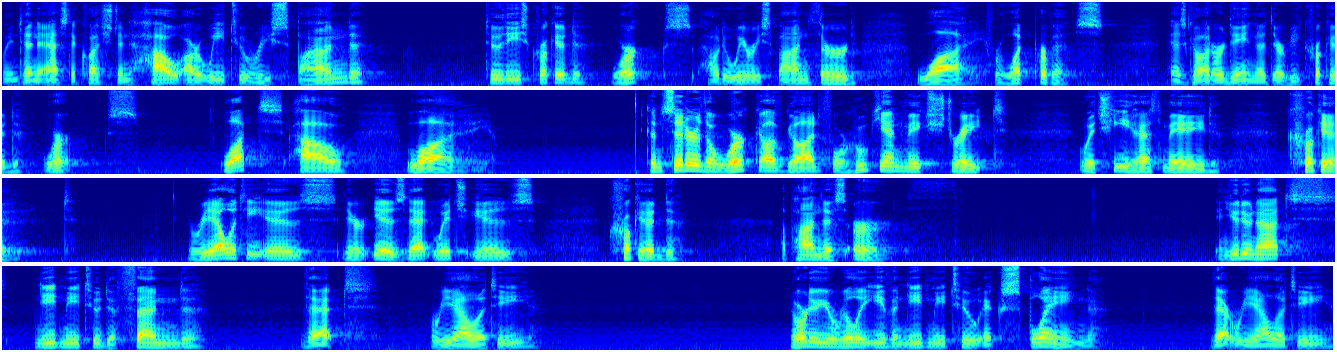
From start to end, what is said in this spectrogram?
we intend to ask the question how are we to respond to these crooked works? How do we respond? Third, why? For what purpose has God ordained that there be crooked works? What, how, why? Consider the work of God, for who can make straight which he hath made crooked? The reality is, there is that which is crooked upon this earth. And you do not need me to defend that reality, nor do you really even need me to explain that reality.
